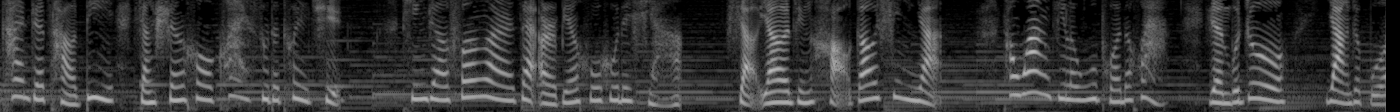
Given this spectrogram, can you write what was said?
看着草地向身后快速的退去，听着风儿在耳边呼呼的响，小妖精好高兴呀！他忘记了巫婆的话，忍不住仰着脖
